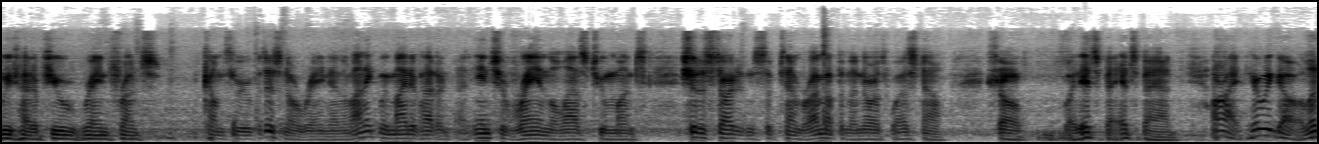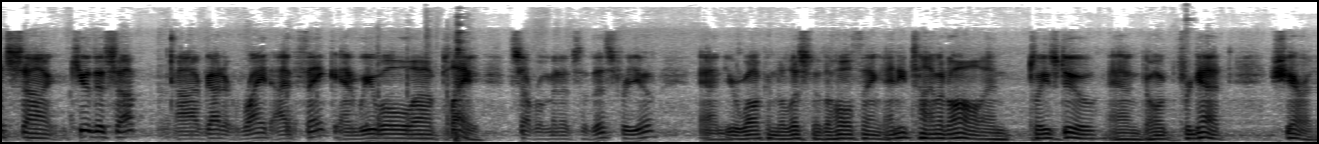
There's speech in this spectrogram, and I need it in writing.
We've had a few rain fronts come through, but there's no rain in them. I think we might have had an, inch of rain in the last two months. Should have started in September. I'm up in the northwest now, so but it's bad. It's bad. All right, here we go. Let's uh, cue this up. Uh, I've got it right, I think, and we will uh, play several minutes of this for you. And you're welcome to listen to the whole thing anytime at all. And please do. And don't forget, share it.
